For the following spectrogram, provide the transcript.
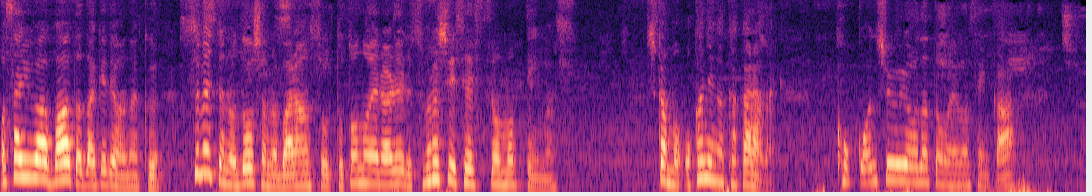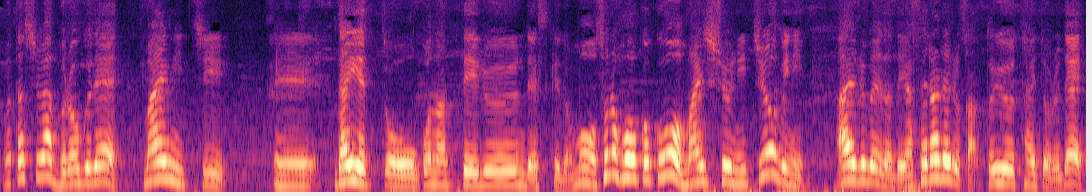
おさゆはバータだけではなく全ての動作のバランスを整えられる素晴らしい性質を持っています。しかもお金がかからない。ここ重要だと思いませんか？私はブログで毎日、えーダイエットを行っているんですけどもその報告を毎週日曜日にアイルベーダで痩せられるかというタイトルで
